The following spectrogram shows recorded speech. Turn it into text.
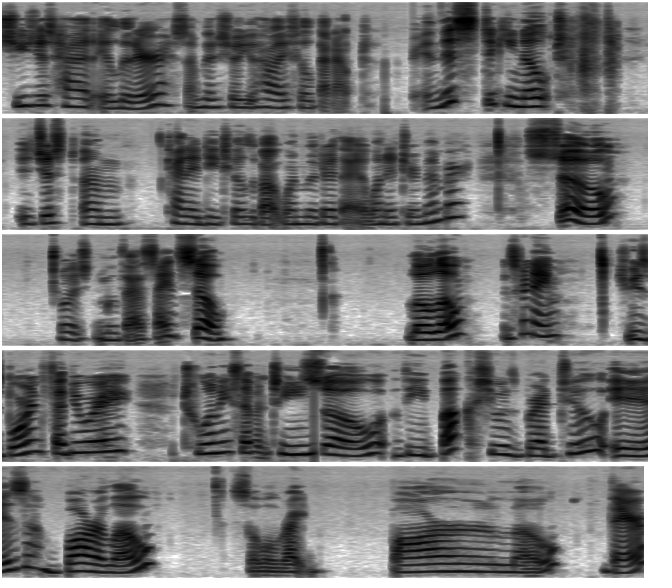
She just had a litter, so I'm going to show you how I fill that out. And this sticky note is just um kind of details about one litter that I wanted to remember. So, I'll just move that aside. So, Lolo is her name. She was born February 2017. So the buck she was bred to is Barlow. So we'll write Barlow there.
